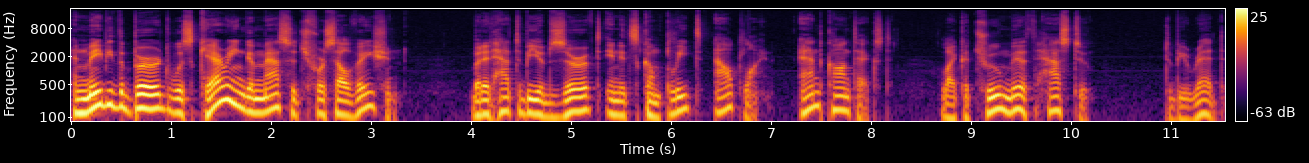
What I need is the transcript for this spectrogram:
And maybe the bird was carrying a message for salvation, but it had to be observed in its complete outline and context, like a true myth has to, to be read.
